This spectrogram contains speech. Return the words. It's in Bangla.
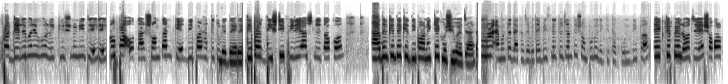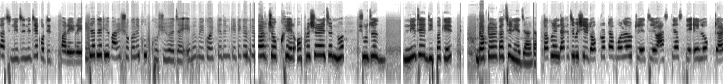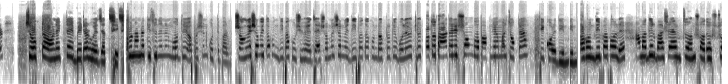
রূপার ডেলিভারি হলে কৃষ্ণ নিজেই রূপা ও তার সন্তানকে দীপার হাতে তুলে দেয়। দীপার দৃষ্টি ফিরে আসলে তখন তাদেরকে দেখে দীপা অনেকটাই খুশি হয়ে যায়। এমনটা দেখা যাবে। তাই বিস্তারিত জানতে সম্পূর্ণ দেখতে থাকুন। দীপা দেখতে পেল যে সকল কাজ নিজে নিজে করতে পারে। এটা দেখে বাড়ির সকলে খুব খুশি হয়ে যায়। এভাবে কয়েকটা দিন কেটে গেলে চোখের অপারেশনের জন্য সূর্য নিজেই দীপাকে ডক্টরের কাছে নিয়ে যায়। তখনই দেখা যাবে সেই ডক্টরটা বলে ওঠে যে, আস্তে আস্তে এই লোকটার চোখটা অনেকটাই বেটার হয়ে যাচ্ছে। এখন আমরা কিছুদিনের মধ্যে অপারেশন করতে পারব। সঙ্গে সঙ্গে তখন দীপা খুশি হয়ে যায়। সঙ্গে সঙ্গে দীপা তখন ডক্টরকে বলে ওঠে, যত তাড়াতাড়ি সম্ভব আপনি আমার চোখটা ঠিক করে দিন। তখন দীপা বলে, আমাদের বাসায় একজন সদস্য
